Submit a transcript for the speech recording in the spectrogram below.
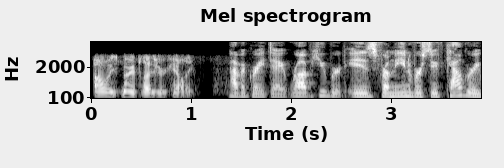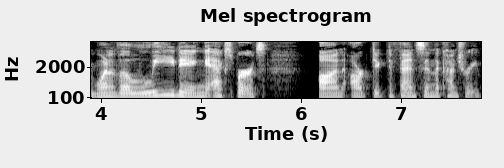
Always my pleasure, Kelly. Have a great day. Rob Huebert is from the University of Calgary, one of the leading experts on Arctic defense in the country.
